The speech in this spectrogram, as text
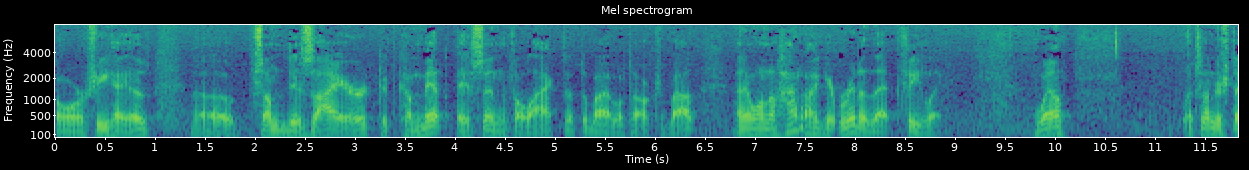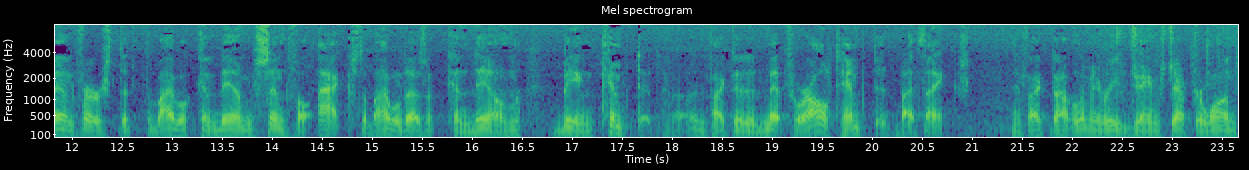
or she has, uh, some desire to commit a sinful act that the Bible talks about. And I want to know, how do I get rid of that feeling? Well, let's understand first that the Bible condemns sinful acts. The Bible doesn't condemn being tempted. Uh, in fact, it admits we're all tempted by things. In fact, uh, let me read James chapter 1.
